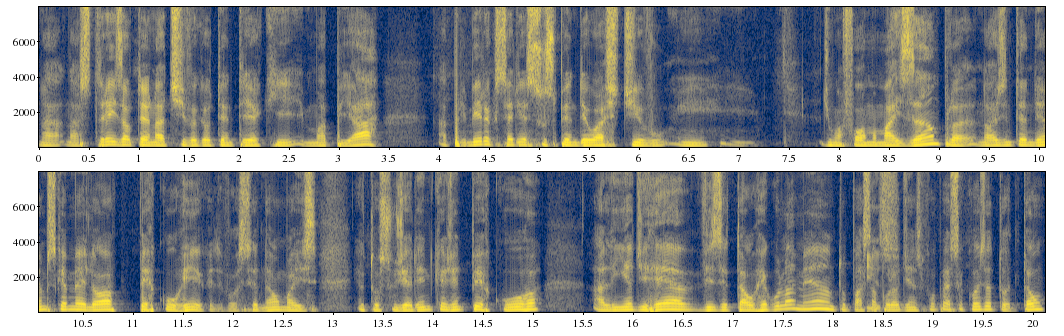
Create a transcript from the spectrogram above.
na, nas três alternativas que eu tentei aqui mapear, a primeira que seria suspender o artigo em, em, de uma forma mais ampla, nós entendemos que é melhor percorrer, quer dizer, você não, mas eu estou sugerindo que a gente percorra a linha de revisitar o regulamento, passar Isso. por audiência pública, essa coisa toda. Então,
